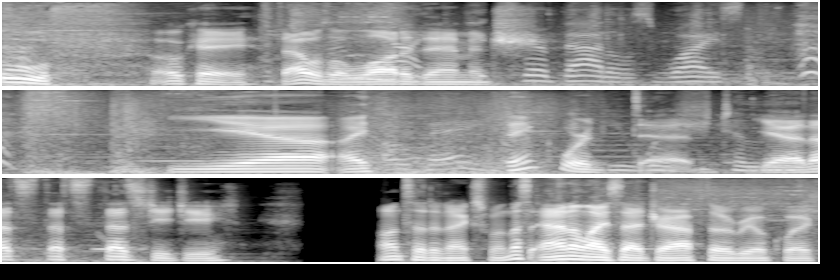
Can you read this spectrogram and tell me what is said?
Oof. Okay, that was a lot of damage. Yeah, I think we're dead. Yeah, that's that's that's GG. On to the next one. Let's analyze that draft though real quick.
